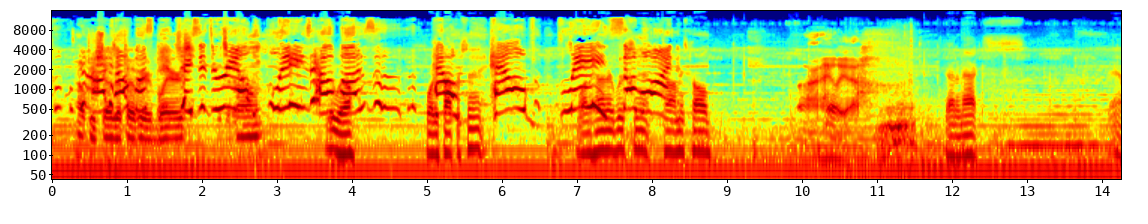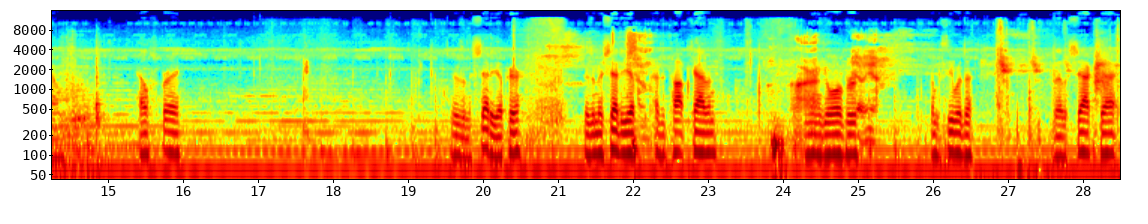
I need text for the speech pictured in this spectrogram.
Hope he shows up over us. here, Blair's. Jason's real! Please help us! 45%. Help! help! Please! Someone! Tommy's called. Alright, hell yeah. Got an axe. Damn. Health spray. There's a machete up here. There's a machete up at the top cabin. Alright. I'm gonna go over. Yeah, yeah. Come see where the the shack's at.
